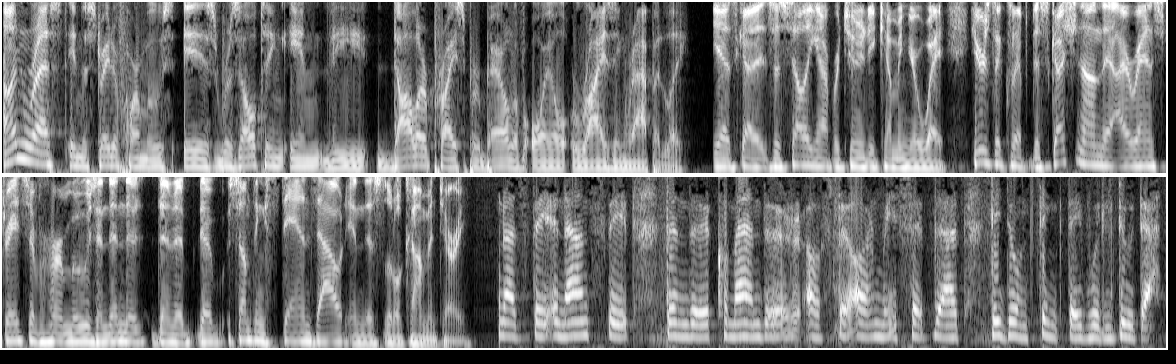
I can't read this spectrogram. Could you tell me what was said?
Unrest in the Strait of Hormuz is resulting in the dollar price per barrel of oil rising rapidly. Yeah, it's got it's a selling opportunity coming your way. Here's the clip: discussion on the Iran Straits of Hormuz, and then the, then the, the, something stands out in this little commentary. As they announced it, then the commander of the army said that they don't think they will do that.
